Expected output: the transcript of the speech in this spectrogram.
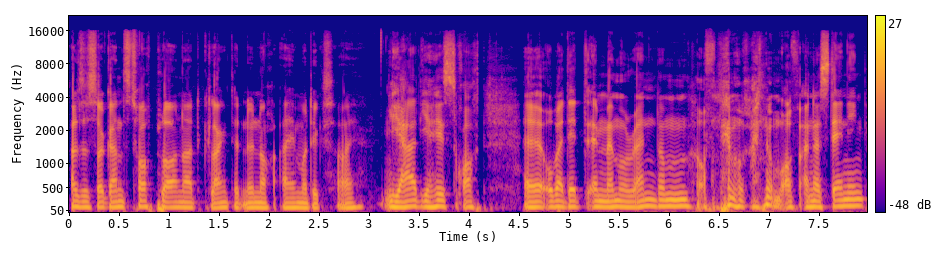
Also so ganz tochplanert klangt das nur noch einmalig sei. Ja, die heißt rocht. Äh, aber das äh, Memorandum of Memorandum of Understanding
